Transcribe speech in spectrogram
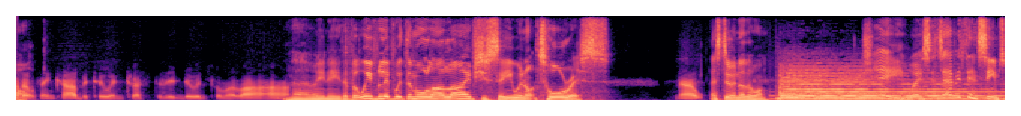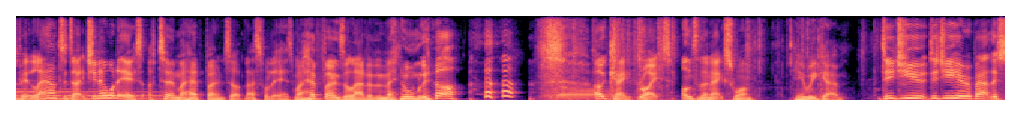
I don't think I'd be too interested in doing something like that. No, me neither. But we've lived with them all our lives. You see, we're not tourists. No. Let's do another one. Gee, where's it's, everything seems a bit loud today. Do you know what it is? I've turned my headphones up. That's what it is. My headphones are louder than they normally are. Okay, right. On to the next one. Here we go. Did you did you hear about this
